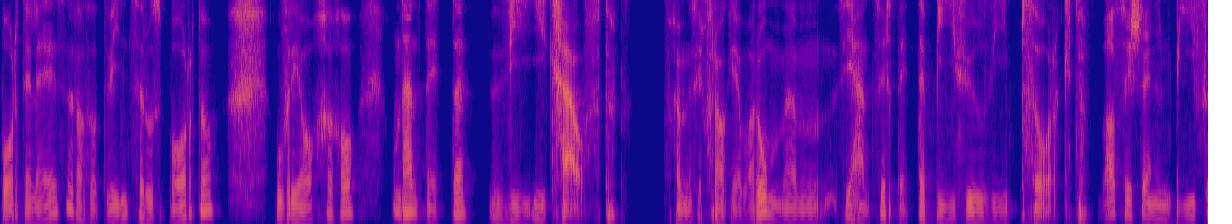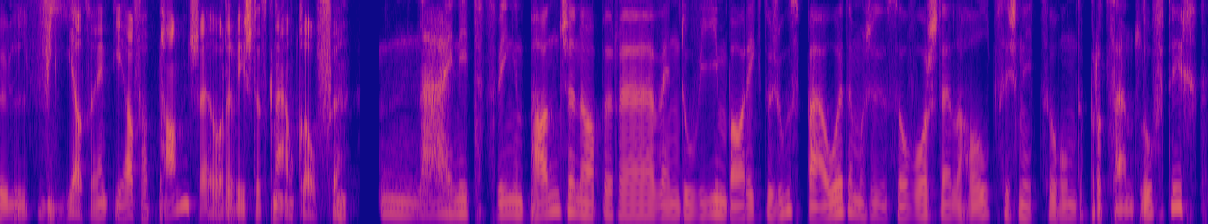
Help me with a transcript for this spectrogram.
Bordeleser, also die Winzer aus Bordeaux, auf Rioja gekommen und haben dort Wein gekauft. Jetzt kann man sich fragen, ja, warum? Ähm, sie haben sich dort einen Beifüllwein besorgt. Was ist denn ein Beifüllwein? Also haben die einfach Punchen oder wie ist das genau gelaufen? Nein, nicht zwingend punchen, aber äh, wenn du Wein im Barrik ausbauen dann musst du dir das so vorstellen, Holz ist nicht zu 100% luftdicht.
